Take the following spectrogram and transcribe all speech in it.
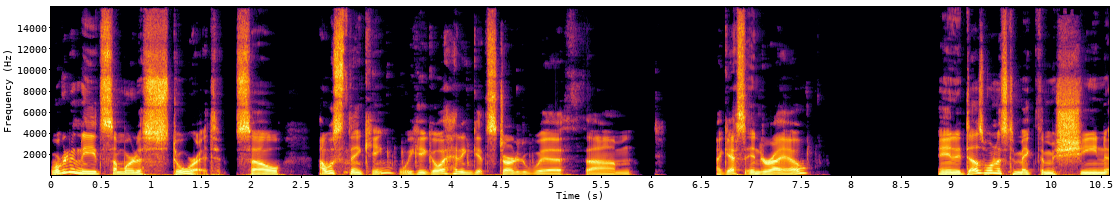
we're going to need somewhere to store it. So I was thinking we could go ahead and get started with, um, I guess, Ender.io. And it does want us to make the machine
